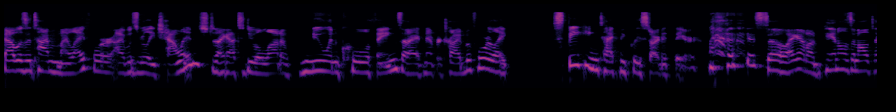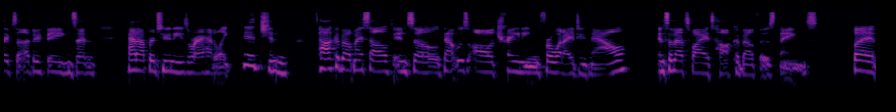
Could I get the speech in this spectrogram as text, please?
that was a time in my life where I was really challenged and I got to do a lot of new and cool things that I had never tried before. Like speaking technically started there. so I got on panels and all types of other things and had opportunities where I had to like pitch and talk about myself. And so that was all training for what I do now. And so that's why I talk about those things. But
